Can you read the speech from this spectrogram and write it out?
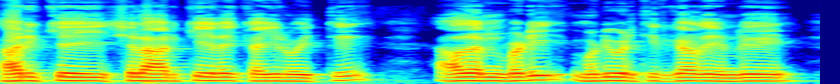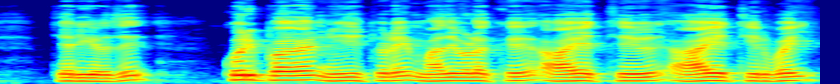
அறிக்கை சில அறிக்கைகளை கையில் வைத்து அதன்படி முடிவெடுத்திருக்காது என்று தெரிகிறது. குறிப்பாக நிதித்துறை மதுவிலக்கு ஆயத்தீ ஆயத்தீர்வை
